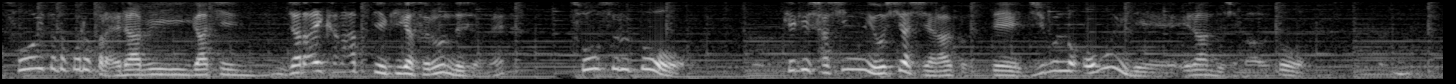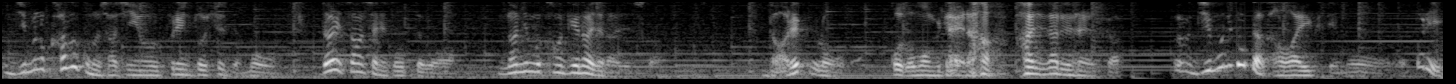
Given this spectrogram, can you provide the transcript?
そういったところから選びがちじゃないかなっていう気がするんですよね。そうすると結局写真の良し悪しじゃなくって自分の思いで選んでしまうと自分の家族の写真をプリントしてても第三者にとっては何も関係ないじゃないですか。誰この子供みたいな感じになるじゃないですか。自分にとっては可愛くても、やっぱり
